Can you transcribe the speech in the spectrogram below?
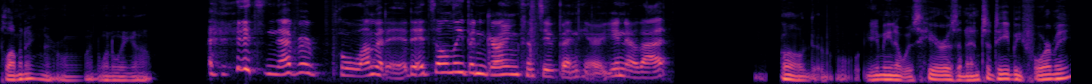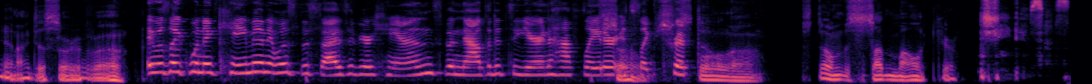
plummeting, or what, what do we got? It's never plummeted. It's only been growing since you've been here. You know that. Oh, you mean it was here as an entity before me, and I just sort of uh, It was like when it came in, it was the size of your hands, but now that it's a year and a half later, it's like triple. Still, uh, still submolecule. Jesus.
